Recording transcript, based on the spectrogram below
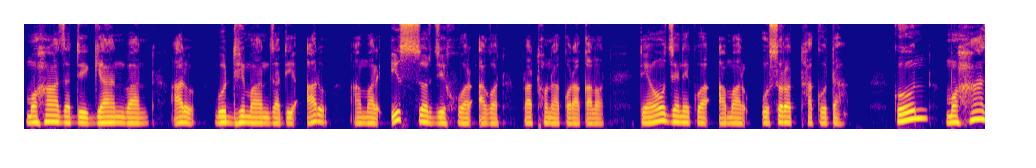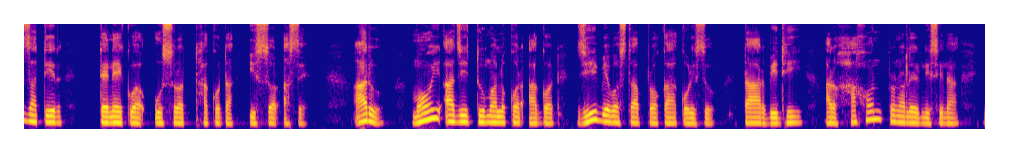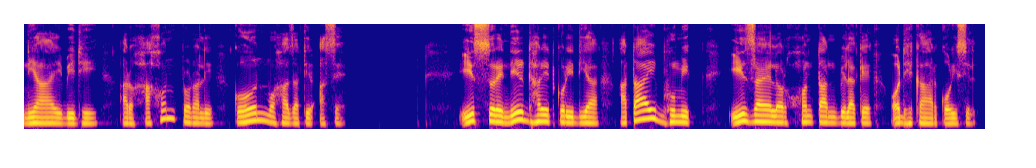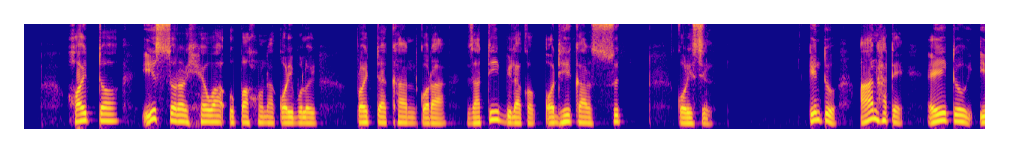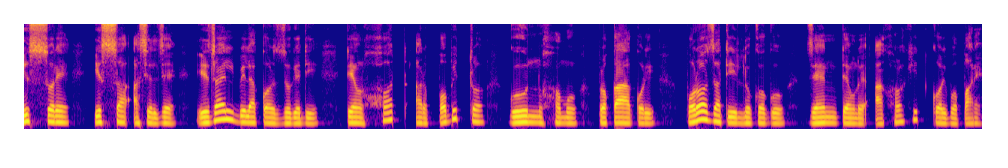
মহাজাতি জ্ঞানবান আৰু বুদ্ধিমান জাতি আৰু আমাৰ ঈশ্বৰ যি হোৱাৰ আগত প্ৰাৰ্থনা কৰা কালত তেওঁ যেনেকুৱা আমাৰ ওচৰত থাকোঁতা কোন মহাজাতিৰ তেনেকুৱা ওচৰত থাকোঁতা ঈশ্বৰ আছে। আৰু মই আজি তোমালোকৰ আগত যি ব্যৱস্থা প্ৰকাশ কৰিছোঁ তাৰ বিধি আৰু শাসন প্ৰণালীৰ নিচিনা ন্যায় বিধি আৰু শাসন প্ৰণালী কোন মহাজাতিৰ আছে? ঈশ্বৰে নিৰ্ধাৰিত কৰি দিয়া আটাই ভূমিক ইজৰাইলৰ সন্তানবিলাকে অধিকাৰ কৰিছিল। সত্য ঈশ্বৰৰ সেৱা উপাসনা কৰিবলৈ প্ৰত্যাখ্যান কৰা জাতিবিলাকক অধিকাৰচ্যুত কৰিছিল। কিন্তু আনহাতে এইটো ঈশ্বৰে ইচ্ছা আছিল যে ইজৰাইলবিলাকৰ যোগেদি তেওঁৰ সৎ আৰু পবিত্ৰ গুণসমূহ প্ৰকাশ কৰি পৰজাতিৰ লোককো যেন তেওঁলৈ আকৰ্ষিত কৰিব পাৰে।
